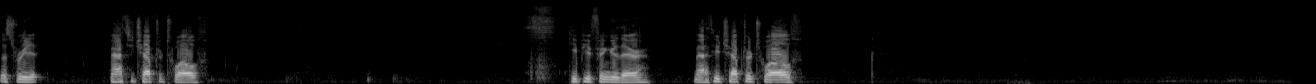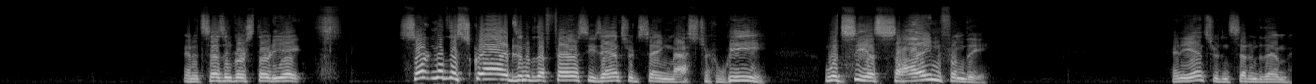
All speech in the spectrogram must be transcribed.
let's read it. Matthew chapter 12. Keep your finger there. Matthew chapter 12. And it says in verse 38 Certain of the scribes and of the Pharisees answered, saying, Master, we would see a sign from thee. And he answered and said unto them,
